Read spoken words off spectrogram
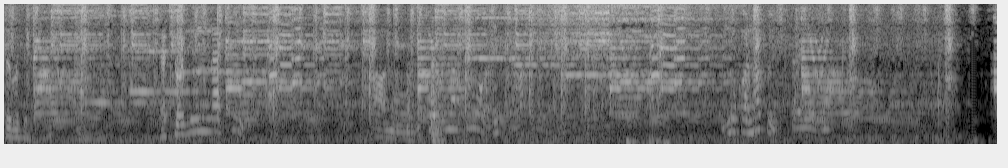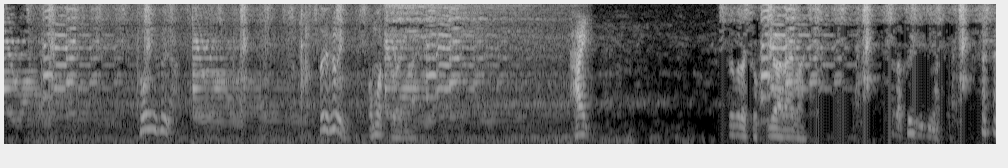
そういうことですかだから巨人らしいあの強靭な機能ができたわけでのかなといったようなそういうふうなそういうふうに思っております。はい。ということで食器が洗いましたただついていきました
